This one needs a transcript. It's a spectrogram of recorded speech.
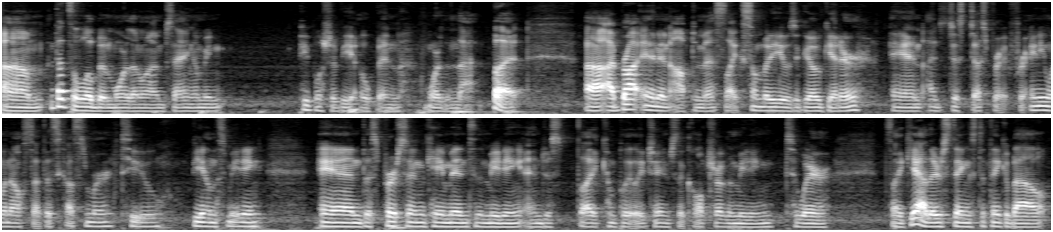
Um, that's a little bit more than what I'm saying. I mean, people should be open more than that. But uh, I brought in an optimist, like somebody who was a go getter, and I was just desperate for anyone else at this customer to be on this meeting. And this person came into the meeting and just like completely changed the culture of the meeting to where it's like, yeah, there's things to think about,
